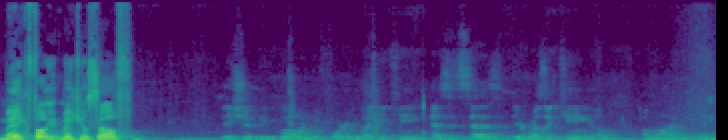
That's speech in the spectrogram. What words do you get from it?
Make for make yourself. They should be blown before you like a king, as it says, there was a king among in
